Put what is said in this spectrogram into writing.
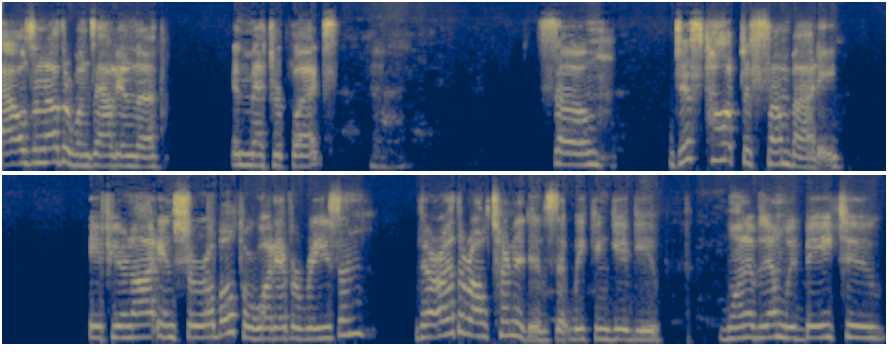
thousand other ones out in the in Metroplex. So just talk to somebody. If you're not insurable for whatever reason, there are other alternatives that we can give you. One of them would be to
